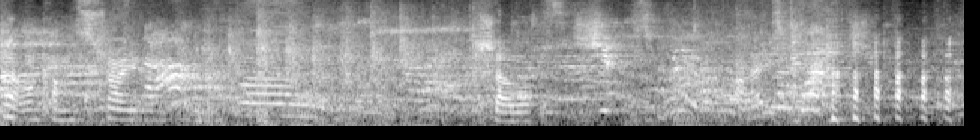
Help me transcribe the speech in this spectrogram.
That one comes straight. Show off.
